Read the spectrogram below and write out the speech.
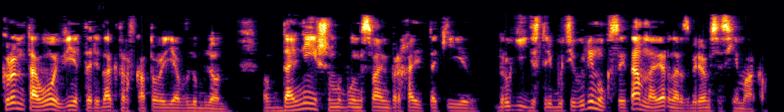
Кроме того, V это редактор, в который я влюблен. В дальнейшем мы будем с вами проходить такие другие дистрибутивы Linux, и там, наверное, разберемся с Emacs.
